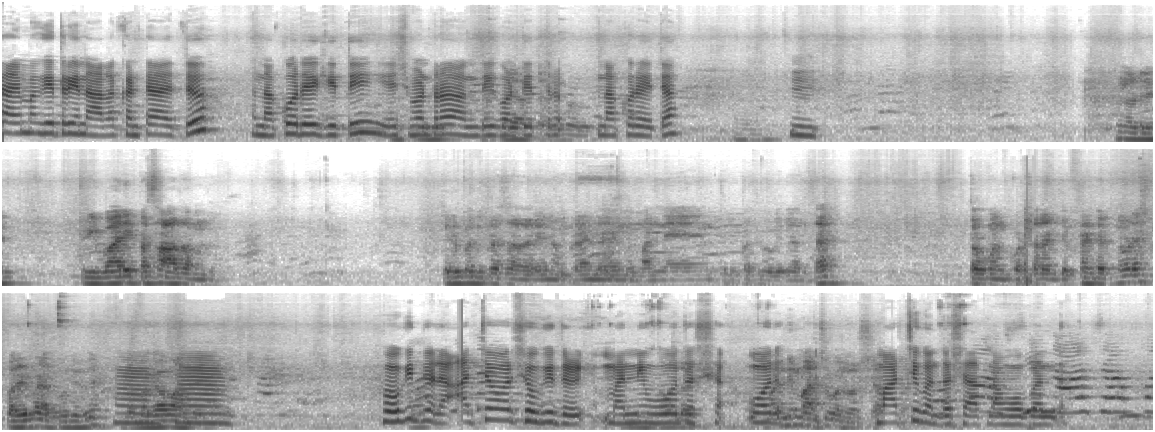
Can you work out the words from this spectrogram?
ಟೈಮ್ ಆಗೈತ್ರಿ ನಾಲ್ಕು ಗಂಟೆ ಆಯಿತು. ನಾಲ್ಕೂವರೆ ಆಗೈತಿ, ಯಜಮಾನ್ರ ಅಂಗಡಿಗೆ ಹೊಂಟಿದ್ರು. ನಾಲ್ಕೂವರೆ ಐತೆ ಹ್ಞೂ ನೋಡ್ರಿ, ತ್ರಿವಾರಿ ಪ್ರಸಾದಂ. ತಿರುಪತಿ ಪ್ರಸಾದ ರೀ ನಮ್ಮ ಫ್ರೆಂಡ್ ಮೊನ್ನೆ ತಿರುಪತಿಗೆ ಹೋಗಿದ್ದೆ ಅಂತ. ತಗೊಂಡ್ ಕೊಡ್ತಾರ ಡಿಫ್ರೆಂಟ್ ನೋಡಿ ಪರಿಮಳ ನಮಗ ಹೋಗಿದ್ವಲ್ಲ ಅಚ್ಚ ವರ್ಷ ಹೋಗಿದ್ವಿ ಮೊನ್ನೆ ಹೋದ ವರ್ಷ ಹೋದ ಮಾರ್ಚಿಗೆ ಒಂದು ವರ್ಷ. ಆತು ನಾವು ಹೋಗಿ ಬಂದು ಅಂತ.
